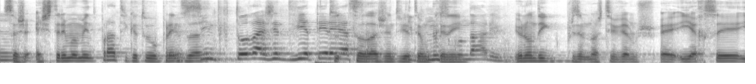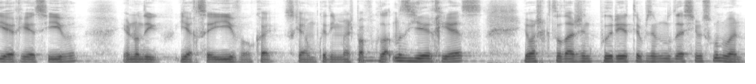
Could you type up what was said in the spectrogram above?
Ou seja, é extremamente prática, tu Eu aprendes a. sinto que toda a gente devia ter Tu- essa. toda a gente devia tipo, ter um no bocadinho. secundário. Eu não digo, por exemplo, nós tivemos eh, IRC, IRS e IVA. Eu não digo IRC e IVA, ok, se calhar um bocadinho mais para a faculdade, mas IRS eu acho que toda a gente poderia ter, por exemplo, no 12 ano,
